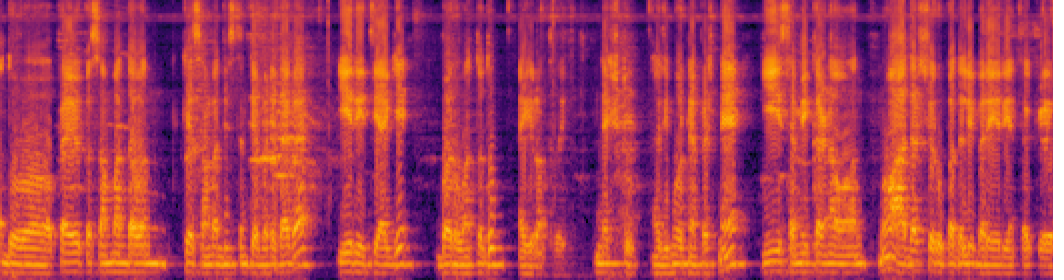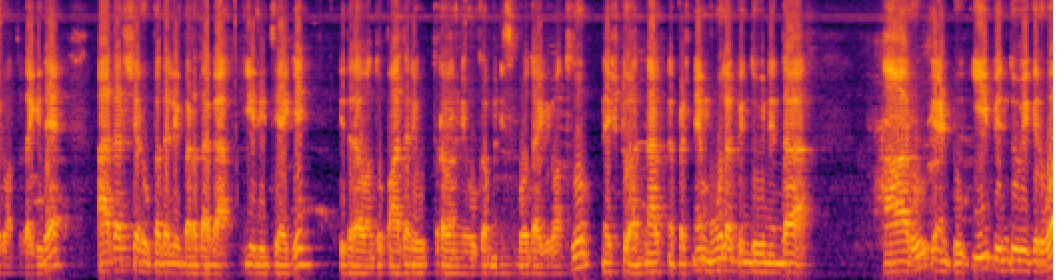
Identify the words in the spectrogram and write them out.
ಒಂದು ಪ್ರಾಯೋಗಿಕ ಸಂಬಂಧವನ್ನಕ್ಕೆ ಸಂಬಂಧಿಸಿದಂತೆ ಬರೆದಾಗ ಈ ರೀತಿಯಾಗಿ ಬರುವಂತದ್ದು ಆಗಿರುವಂತದ್ದು. ನೆಕ್ಸ್ಟ್ ಹದಿಮೂರನೇ ಪ್ರಶ್ನೆ, ಈ ಸಮೀಕರಣವನ್ನು ಆದರ್ಶ ರೂಪದಲ್ಲಿ ಬರೆಯಿರಿ ಅಂತ ಕೇಳಿರುವಂತದ್ದಾಗಿದೆ. ಆದರ್ಶ ರೂಪದಲ್ಲಿ ಬರೆದಾಗ ಈ ರೀತಿಯಾಗಿ ಇದರ ಒಂದು ಮಾದರಿ ಉತ್ತರವನ್ನು ನೀವು ಗಮನಿಸಬಹುದಾಗಿರುವಂತದ್ದು. ನೆಕ್ಸ್ಟ್ ಹದಿನಾಲ್ಕನೇ ಪ್ರಶ್ನೆ, ಮೂಲ ಬಿಂದುವಿನಿಂದ ಆರು, ಎಂಟು ಈ ಬಿಂದುವಿಗಿರುವ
